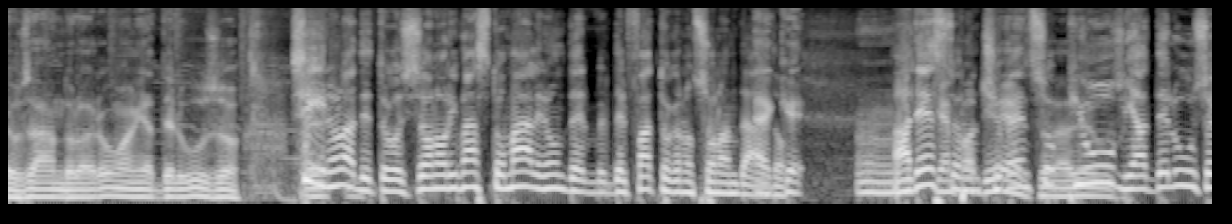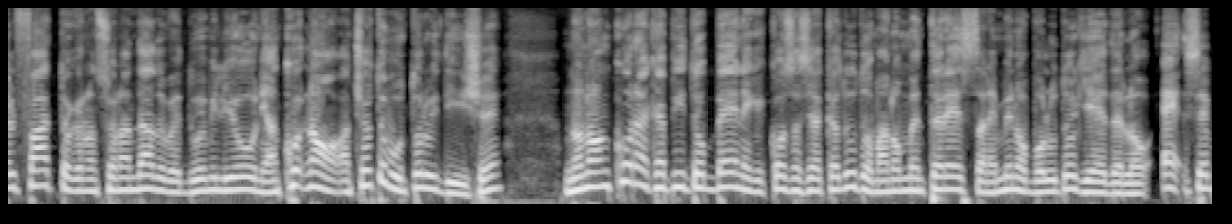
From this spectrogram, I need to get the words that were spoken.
usando la Roma mi ha deluso. Sì, Eh, non l'ha detto così, sono rimasto male non del, del fatto che non sono andato. È che, Adesso un po' non ci penso più, deluso. mi ha deluso il fatto che non sono andato per 2 milioni. Anco- no, a un certo punto lui dice: Non ho ancora capito bene che cosa sia accaduto, ma non mi interessa, nemmeno ho voluto chiederlo. Eh, se,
